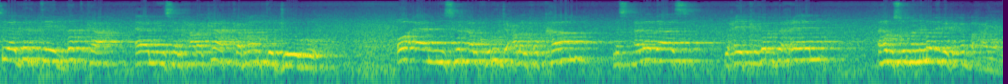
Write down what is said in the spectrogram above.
Sidaa darteed dadka aaminsan xarakaadka maanta joogo oo aaminsan alkhuruuj cala alxukaam mas'aladaas waxay kaga baxeen ahlu bay kaga baxayaan.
